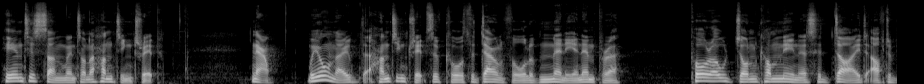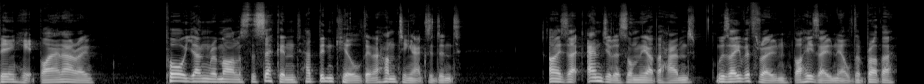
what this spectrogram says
he and his son went on a hunting trip. Now, we all know that hunting trips have caused the downfall of many an emperor. Poor old John Comnenus had died after being hit by an arrow. Poor young Romanus II had been killed in a hunting accident Isaac Angelus, on the other hand, was overthrown by his own elder brother.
